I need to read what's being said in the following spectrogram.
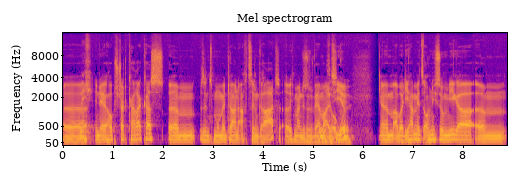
Äh, Nicht? In der Hauptstadt Caracas ähm, sind es momentan 18 Grad. Äh, Ich meine, das ist wärmer Ist als okay. hier. Ähm, aber die haben jetzt auch nicht so mega. Ähm,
